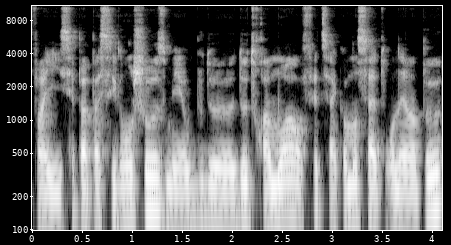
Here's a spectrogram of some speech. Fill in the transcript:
enfin, il s'est pas passé grand chose, mais au bout de deux, trois mois, en fait, ça a commencé à tourner un peu.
